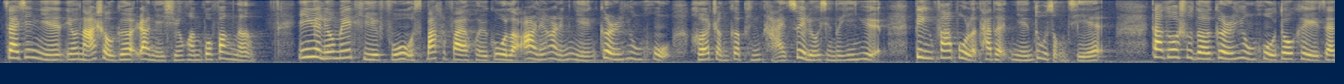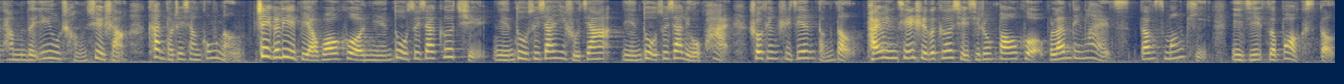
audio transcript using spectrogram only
在今年有哪首歌让你循环播放呢？音乐流媒体服务 Spotify 回顾了二零二零年个人用户和整个平台最流行的音乐，并发布了它的年度总结。大多数的个人用户都可以在他们的应用程序上看到这项功能。这个列表包括年度最佳歌曲、年度最佳艺术家、年度最佳流派、收听时间等等。排名前十的歌曲其中包括 Blinding Lights、Dance Monkey 以及 The Box 等，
